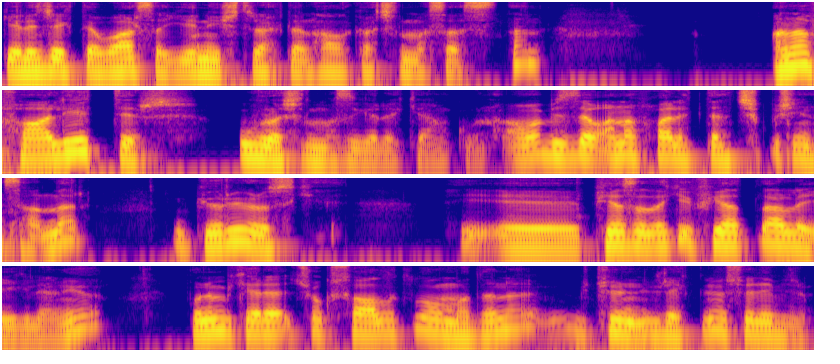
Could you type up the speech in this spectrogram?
gelecekte varsa yeni iştiraklerin halka açılması açısından ana faaliyettir uğraşılması gereken konu. Ama bizde ana faaliyetten çıkmış insanlar görüyoruz ki e, piyasadaki fiyatlarla ilgileniyor. Bunun bir kere çok sağlıklı olmadığını bütün yürekliğime söyleyebilirim.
